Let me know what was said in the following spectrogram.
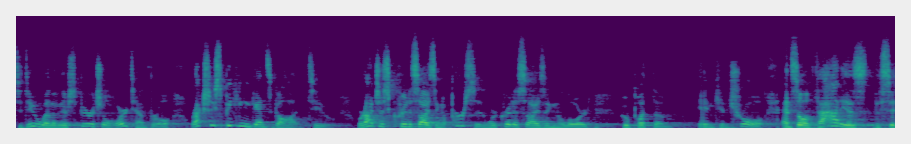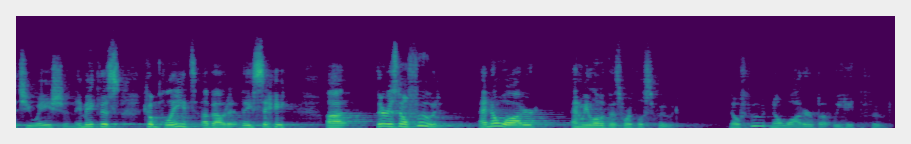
to do, whether they're spiritual or temporal, we're actually speaking against God too. We're not just criticizing a person, we're criticizing the Lord who put them in control. And so that is the situation. They make this complaint about it. They say, uh, There is no food and no water, and we loathe this worthless food. No food, no water, but we hate the food.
